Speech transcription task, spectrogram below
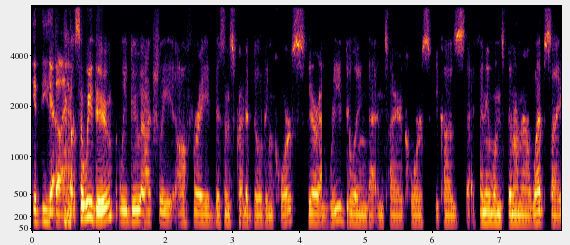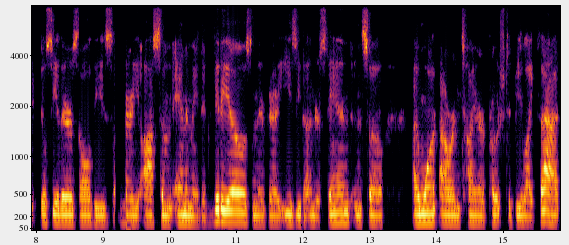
get these yeah. done? So we do. We do actually offer a business credit building course. We are redoing that entire course because if anyone's been on our website, you'll see there's all these very awesome animated videos, and they're very easy to understand. And so I want our entire approach to be like that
